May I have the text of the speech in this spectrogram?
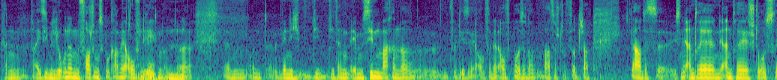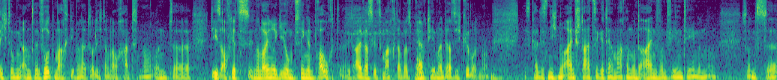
kann 30 Millionen Forschungsprogramme auflegen okay. und, mhm. äh, ähm, und wenn ich die, die dann eben Sinn machen ne, für, diese, für den Aufbau so einer Wasserstoffwirtschaft, klar, das äh, ist eine andere, eine andere Stoßrichtung, eine andere Wirkmacht, die man natürlich dann auch hat. Ne? Und äh, die es auch jetzt in der neuen Regierung zwingend braucht, egal was jetzt macht, aber es braucht ja. jemanden, der sich kümmert. Ne? Das kann jetzt nicht nur ein Staatssekretär machen unter einen von vielen Themen. Ne? sonst äh,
